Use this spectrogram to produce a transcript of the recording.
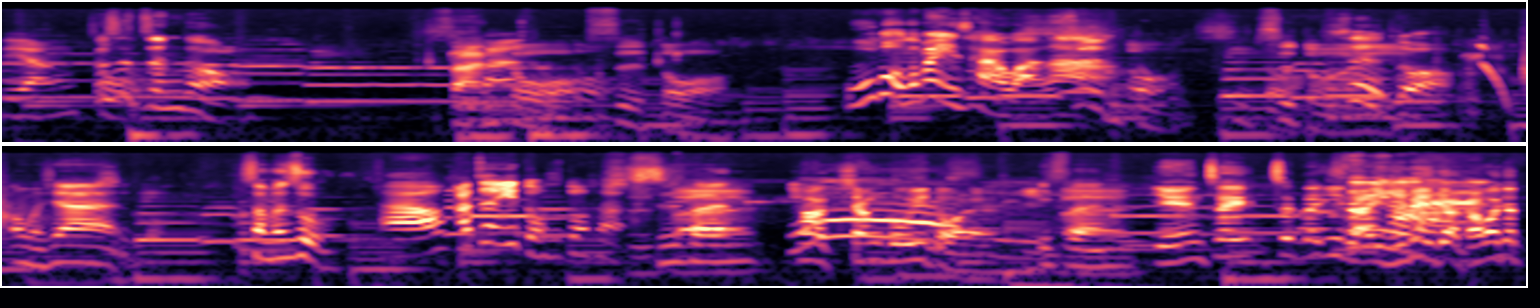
两，这是真的哦。三朵、四朵、五朵都被你踩完了。四。朵，四朵。四朵，那我们现在算分数，好，啊，这一朵是多少？十分，那香菇一朵嘞？一分。盐这这个一栏里面就搞不好就就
